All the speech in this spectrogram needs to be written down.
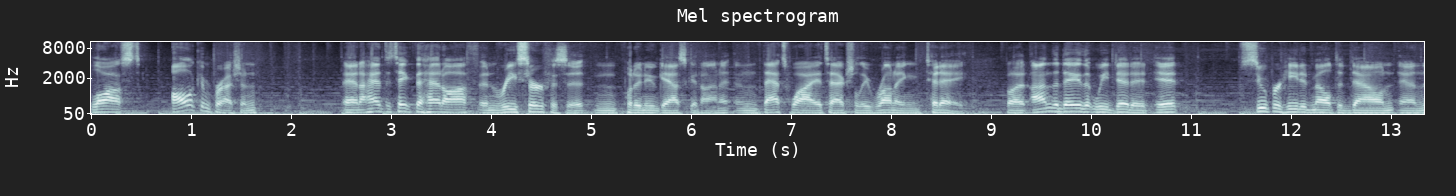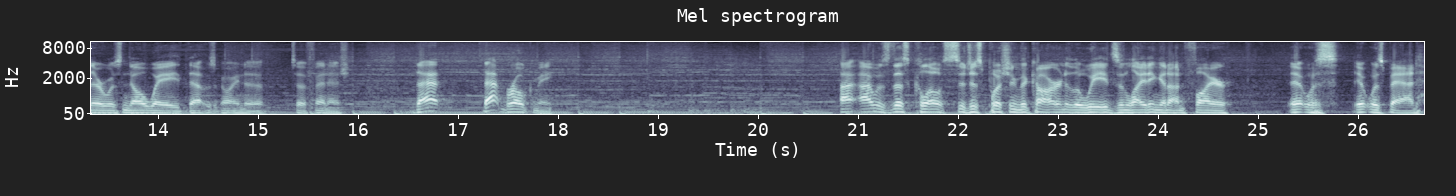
lost all compression, and I had to take the head off and resurface it and put a new gasket on it, and that's why it's actually running today. But on the day that we did it, it superheated, melted down, and there was no way that was going to, to finish. That, that broke me. I, I was this close to just pushing the car into the weeds and lighting it on fire. It was, it was bad.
